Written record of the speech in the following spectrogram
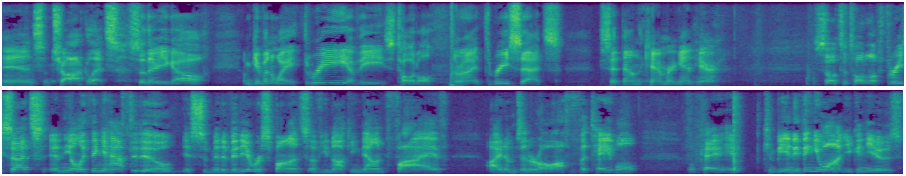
And some chocolates. So there you go. I'm giving away three of these total. All right, three sets. Set down the camera again here. So it's a total of three sets, and the only thing you have to do is submit a video response of you knocking down five items in a row off of a table. Okay, it can be anything you want. You can use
